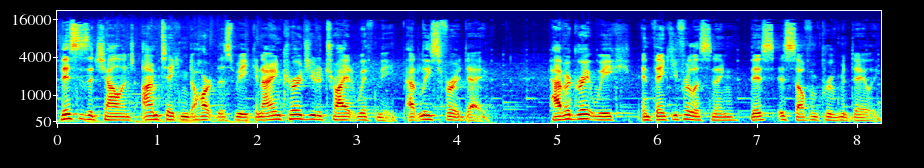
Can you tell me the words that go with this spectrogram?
This is a challenge I'm taking to heart this week, and I encourage you to try it with me, at least for a day. Have a great week, and thank you for listening. This is Self Improvement Daily.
